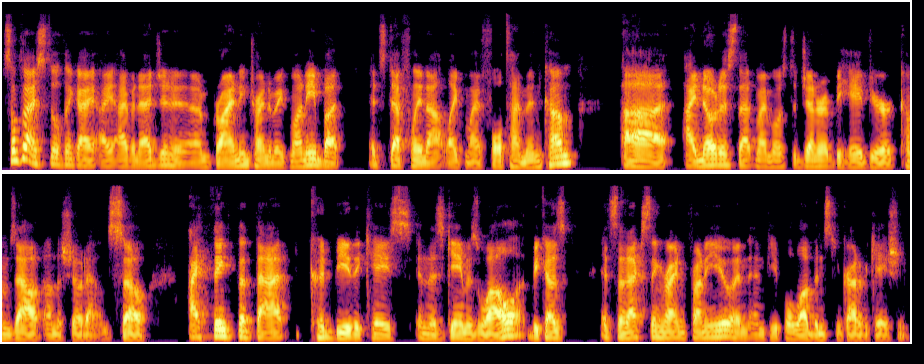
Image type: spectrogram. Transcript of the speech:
something, I still think I, I, I have an edge in, and I'm grinding, trying to make money, but it's definitely not like my full time income uh, I noticed that my most degenerate behavior comes out on the showdowns. So I think that that could be the case in this game as well, because it's the next thing right in front of you, and, and people love instant gratification.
